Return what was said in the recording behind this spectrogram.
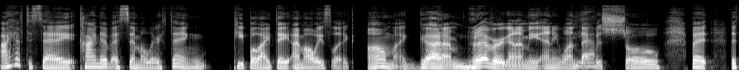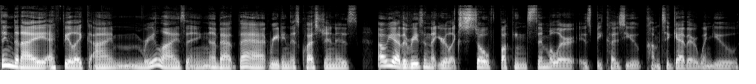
I have to say, kind of a similar thing. People I date, I'm always like, oh my God, I'm never gonna meet anyone Yeah. that was so. But the thing that I, I feel like I'm realizing about that, reading this question, is oh, yeah, the reason that you're like so fucking similar is because you come together when you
